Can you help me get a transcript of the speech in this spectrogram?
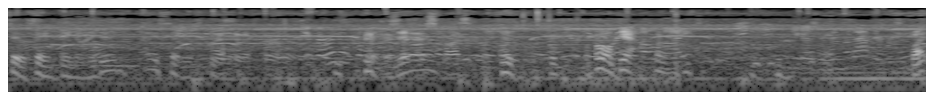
say the same thing I did. I said it I was said cool. it first. Yeah. Spots oh yeah. You guys remember that? Every year? What?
